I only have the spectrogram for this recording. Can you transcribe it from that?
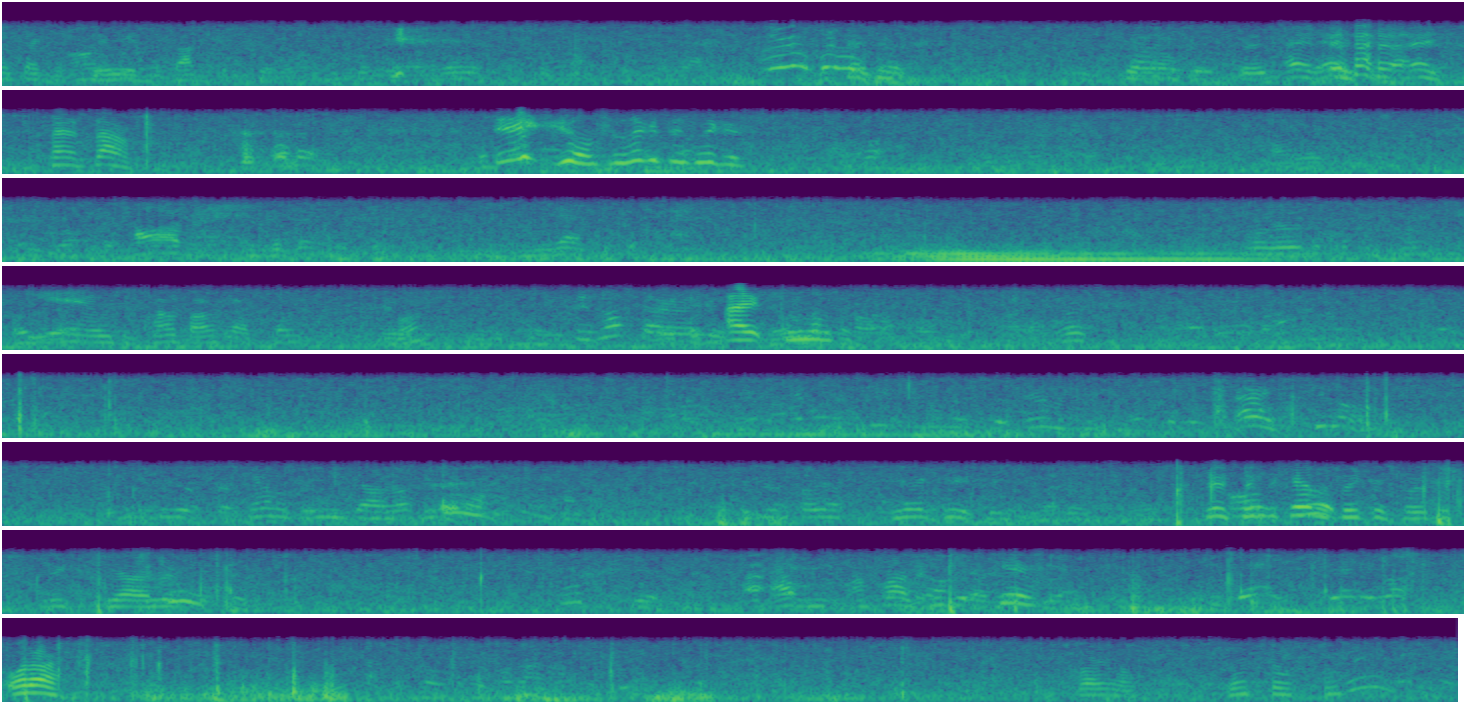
And looks like a serious doctor. hey, hey, hey, hands down. Damn, look at this nigga. Oh. Yeah, it was a pump. I got pumped. What? Alright, Just take the camera so you can Yeah, I know. I'm, I'm fine. Here. What up? What's up?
